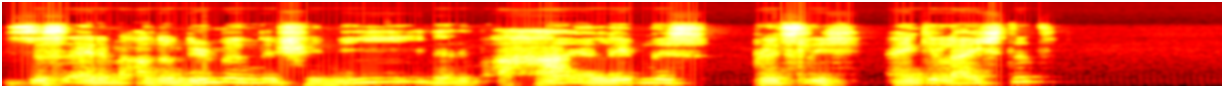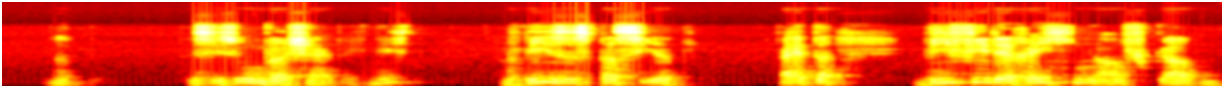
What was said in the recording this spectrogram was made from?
Ist es einem anonymen Genie in einem Aha-Erlebnis plötzlich eingeleuchtet? Das ist unwahrscheinlich, nicht? Aber wie ist es passiert? Weiter, wie viele Rechenaufgaben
